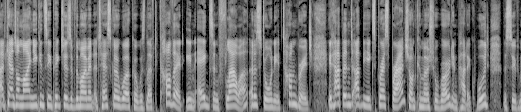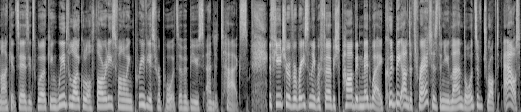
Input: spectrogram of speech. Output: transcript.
At Kent Online, you can see pictures of the moment a Tesco worker was left covered in eggs and flour at a store near Tunbridge. It happened at the Express branch on Commercial Road in Paddock Wood. The supermarket says it's working with local authorities following previous previous reports of abuse and attacks. The future of a recently refurbished pub in Medway could be under threat as the new landlords have dropped out.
